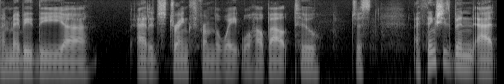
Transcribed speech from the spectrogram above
And maybe the uh, added strength from the weight will help out too. Just, I think she's been at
